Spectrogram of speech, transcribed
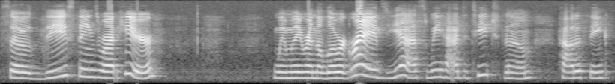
So these things right here, when we were in the lower grades, yes, we had to teach them how to think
